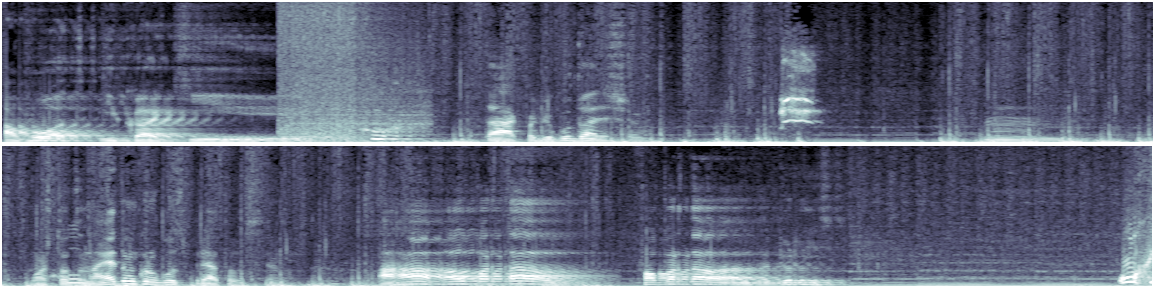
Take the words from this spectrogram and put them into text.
А вот и какие. Так, побегу дальше. Ммм. Может кто-то на этом кругу спрятался? Ага, фал-портал! Фал-портал, обернись. Ох,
